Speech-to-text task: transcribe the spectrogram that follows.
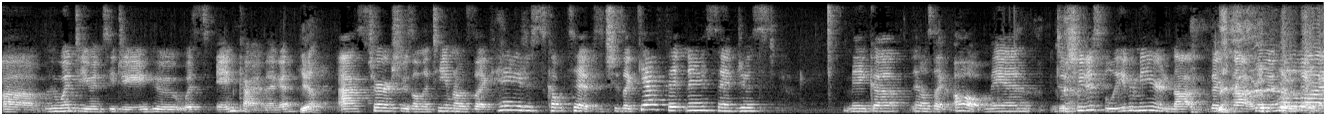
um, who went to UNCG who was in Chi Omega Yeah. asked her. She was on the team, and I was like, "Hey, just a couple tips." And she's like, "Yeah, fitness and just makeup." And I was like, "Oh man, does she just believe in me or not?" There's not really a whole lot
